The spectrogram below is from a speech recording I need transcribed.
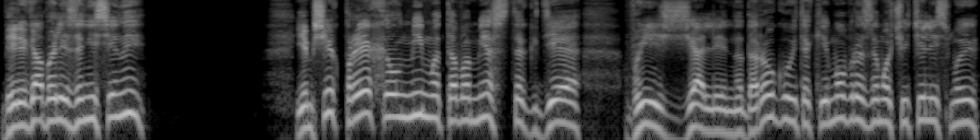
Берега были занесены. Ямщик проехал мимо того места, где выезжали на дорогу, и таким образом очутились мы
